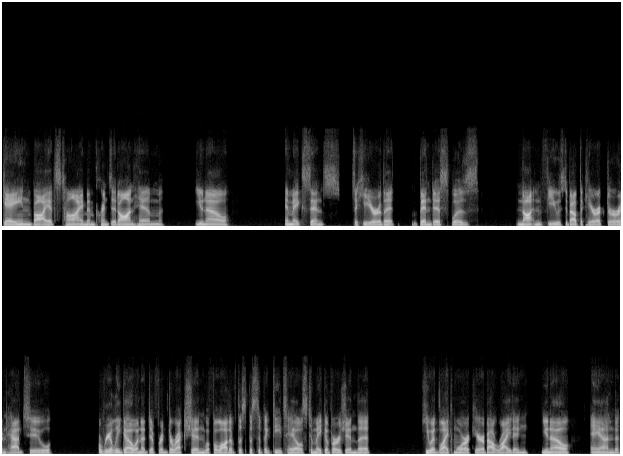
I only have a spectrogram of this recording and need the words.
gain by its time imprinted on him? You know, it makes sense to hear that Bendis was not infused about the character and had to really go in a different direction with a lot of the specific details to make a version that he would like more care about writing, you know? And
